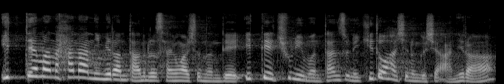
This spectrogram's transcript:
이때만 하나님이란 단어를 사용하셨는데 이때 주님은 단순히 기도하시는 것이 아니라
